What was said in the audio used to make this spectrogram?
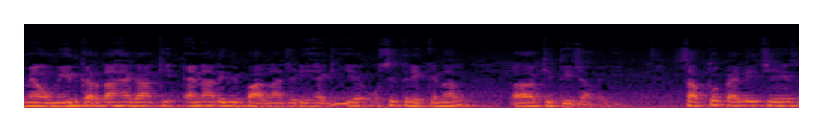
ਮੈਂ ਉਮੀਦ ਕਰਦਾ ਹੈਗਾ ਕਿ ਇਹਨਾਂ ਦੀ ਵੀ ਪਾਲਣਾ ਜਿਹੜੀ ਹੈਗੀ ਹੈ, ਉਸੇ ਤਰੀਕੇ ਨਾਲ ਕੀਤੀ ਜਾਵੇਗੀ। ਸਭ ਤੋਂ ਪਹਿਲੀ ਚੀਜ਼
